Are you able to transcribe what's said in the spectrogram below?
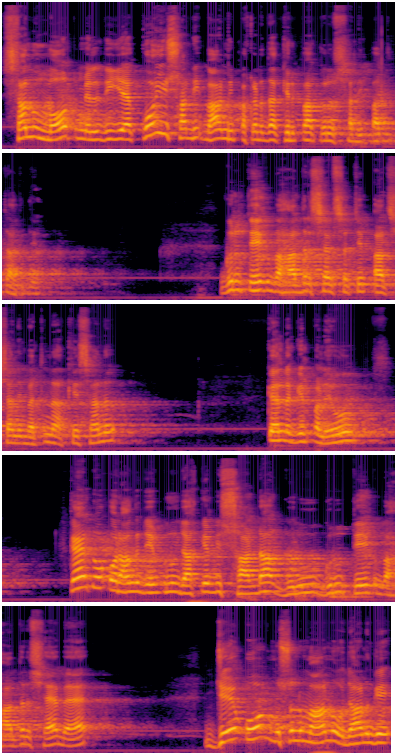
ਸਾਨੂੰ ਮੌਤ ਮਿਲਦੀ ਹੈ ਕੋਈ ਸਾਡੀ ਬਾਹ ਨਹੀਂ ਪਕੜਦਾ, ਕਿਰਪਾ ਕਰੋ ਸਾਡੀ ਪੱਤ ਤੱਕ ਦਿਓ। ਗੁਰੂ ਤੇਗ ਬਹਾਦਰ ਸਾਹਿਬ ਸੱਚੇ ਪਾਤਸ਼ਾਹ ਨੇ ਬਚਨ ਆਖੇ ਸਨ ਕਹਿ ਲੱਗੇ, ਭਲਿਓ, ਕਹਿ ਦੋ ਔਰੰਗਜ਼ੇਬ ਨੂੰ ਜਾ ਕੇ ਵੀ ਸਾਡਾ ਗੁਰੂ ਗੁਰੂ ਤੇਗ ਬਹਾਦਰ ਸਾਹਿਬ ਹੈ। ਜੇ ਉਹ ਮੁਸਲਮਾਨ ਹੋ ਜਾਣਗੇ,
